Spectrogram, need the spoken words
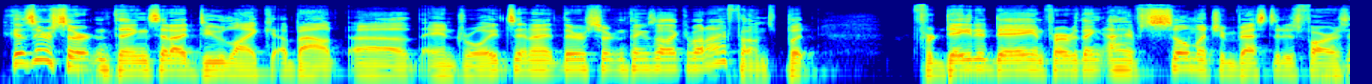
Because there are certain things that I do like about uh, Androids and I, there are certain things I like about iPhones, but for day to day and for everything, I have so much invested as far as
